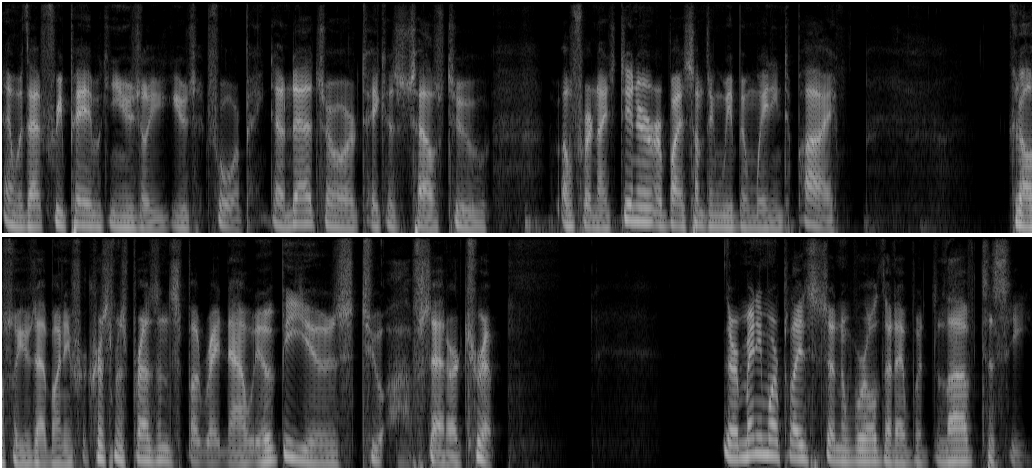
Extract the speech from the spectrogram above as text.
And with that free pay, we can usually use it for paying down debts or take ourselves to out for a nice dinner or buy something we've been waiting to buy. Could also use that money for Christmas presents, but right now it would be used to offset our trip. There are many more places in the world that I would love to see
